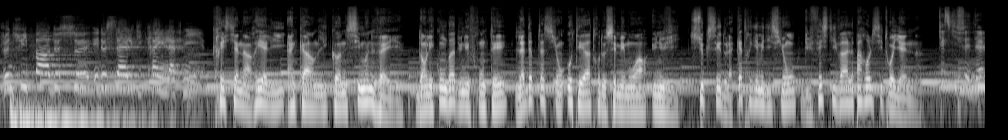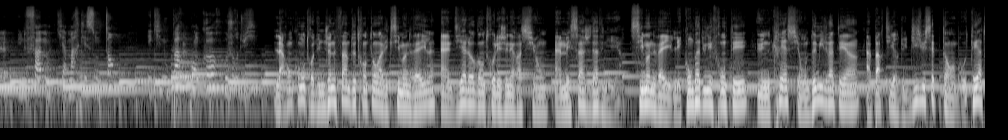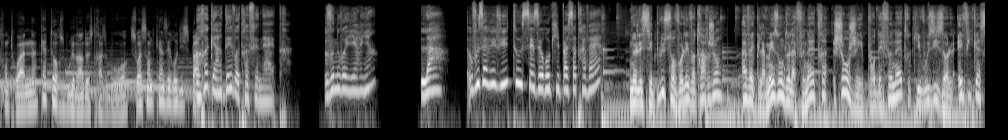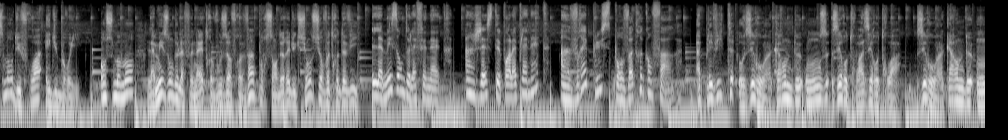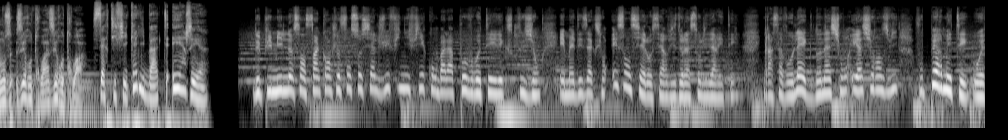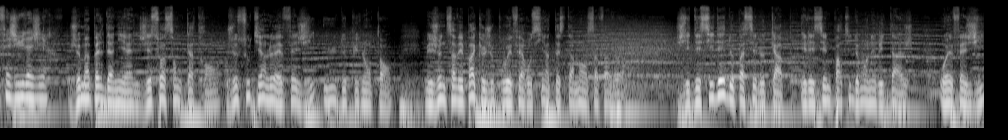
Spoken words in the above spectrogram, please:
je ne suis pas de ceux et de celles qui craignent l'avenir. Christiana Reali incarne l'icône Simone Veil. Dans Les combats d'une effrontée, l'adaptation au théâtre de ses mémoires Une vie. Succès de la quatrième édition du festival Parole citoyenne. Qu'est-ce qui fait d'elle une femme qui a marqué son temps et qui nous parle encore aujourd'hui? La rencontre d'une jeune femme de 30 ans avec Simone Veil, un dialogue entre les générations, un message d'avenir. Simone Veil, Les combats d'une effrontée, une création 2021 à partir du 18 septembre au Théâtre Antoine, 14 boulevard de Strasbourg, 75 010 Paris. Regardez votre fenêtre. Vous ne voyez rien? Là, vous avez vu tous ces euros qui passent à travers? Ne laissez plus s'envoler votre argent. Avec la maison de la fenêtre, changez pour des fenêtres qui vous isolent efficacement du froid et du bruit. En ce moment, la maison de la fenêtre vous offre 20% de réduction sur votre devis. La maison de la fenêtre, un geste pour la planète, un vrai plus pour votre confort. Appelez vite au 01 42 11 03 03. 01 42 11 03 03. Certifié Calibat et RGE. Depuis 1950, le Fonds social juif unifié combat la pauvreté et l'exclusion et met des actions essentielles au service de la solidarité. Grâce à vos legs, donations et assurances vie, vous permettez au FSJU d'agir. Je m'appelle Daniel, j'ai 64 ans, je soutiens le FSJU depuis longtemps, mais je ne savais pas que je pouvais faire aussi un testament en sa faveur. J'ai décidé de passer le cap et laisser une partie de mon héritage au FSJU.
